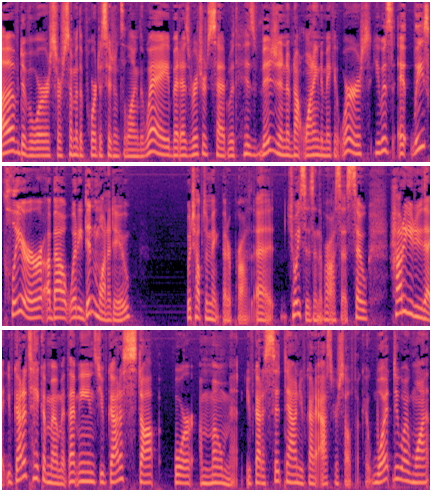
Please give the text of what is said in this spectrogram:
of divorce or some of the poor decisions along the way. But as Richard said, with his vision of not wanting to make it worse, he was at least clear about what he didn't want to do which helped him make better pro- uh, choices in the process. So, how do you do that? You've got to take a moment. That means you've got to stop for a moment. You've got to sit down. You've got to ask yourself, okay, what do I want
